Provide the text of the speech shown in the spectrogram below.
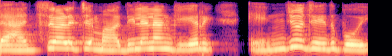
ഡാൻസ് കളിച്ച് മതിലെല്ലാം കേറി എൻജോയ് ചെയ്തു പോയി.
